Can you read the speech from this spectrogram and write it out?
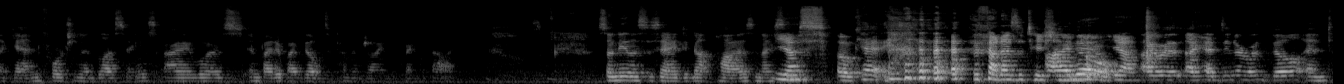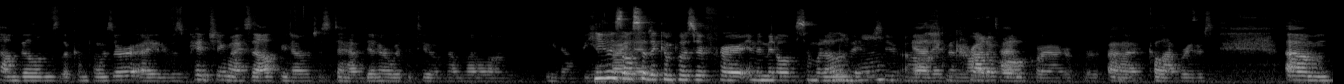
again, fortune and blessings, I was invited by Bill to come and join. So, needless to say, I did not pause, and I said, Yes. "Okay." Without hesitation. I know. Yeah. I was. I had dinner with Bill and Thom Willems, the composer. I was pinching myself, you know, just to have dinner with the two of them, let alone, you know, be He was also the composer for In the Middle of Somewhat Elevated Mhm. too. Yeah, Oh, they've been incredible. long-time choreographer uh, collaborators. Um,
